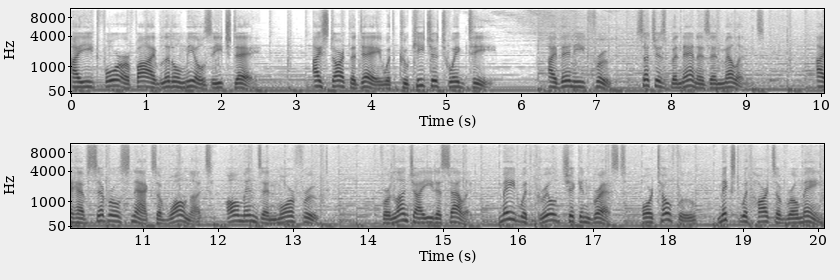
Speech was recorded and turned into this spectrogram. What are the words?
I eat four or five little meals each day. I start the day with kukicha twig tea. I then eat fruit, such as bananas and melons. I have several snacks of walnuts, almonds and more fruit. For lunch I eat a salad, made with grilled chicken breasts, or tofu, mixed with hearts of romaine,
